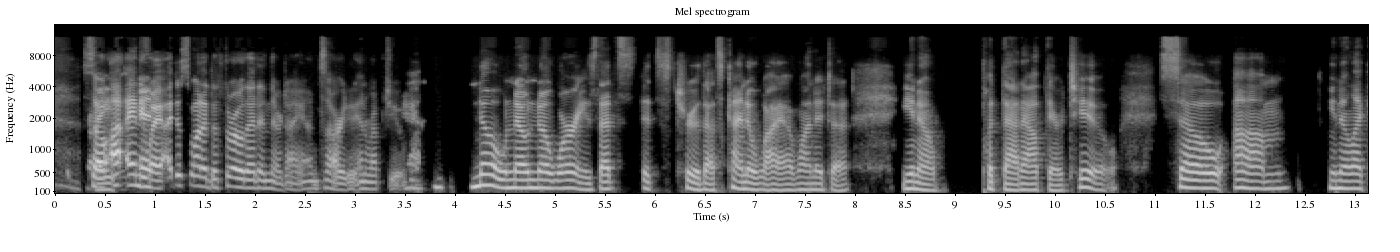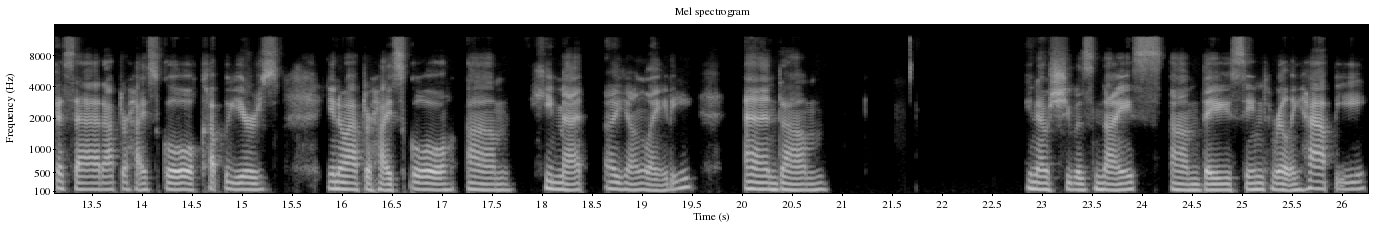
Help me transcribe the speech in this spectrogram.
so right. I, anyway, and, I just wanted to throw that in there, Diane. Sorry to interrupt you. Yeah. No, no, no worries. That's it's true. That's kind of why I wanted to, you know, put that out there too. So, um, you know, like I said, after high school, a couple years, you know, after high school, um, he met a young lady and um, you know, she was nice. Um, they seemed really happy.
